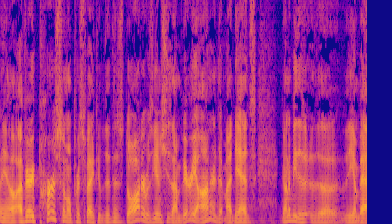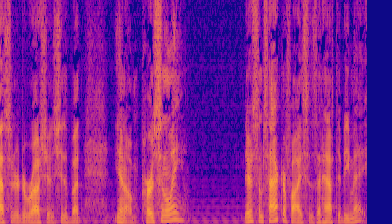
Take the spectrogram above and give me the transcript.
you know, a very personal perspective that this daughter was giving. She said, I'm very honored that my dad's going to be the, the, the, ambassador to Russia. She said, but you know, personally, there's some sacrifices that have to be made.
